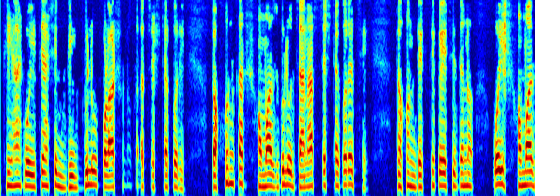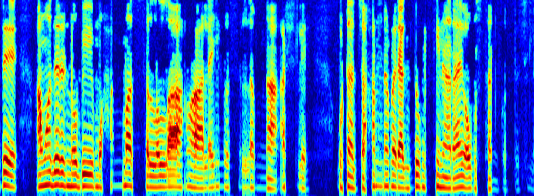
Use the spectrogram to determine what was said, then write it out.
ইতিহাস, ঐতিহাসিক দিকগুলো পড়াশোনা করার চেষ্টা করি। তখনকার সমাজগুলো জানার চেষ্টা করেছি। তখন দেখতে পেয়েছি যেন ওই সমাজে আমাদের নবী মোহাম্মদ সাল্লাল্লাহু আলাইহি ওয়াসাল্লাম না আসলে ওটা জাহান্নামের একদম কিনারায় অবস্থান করতেছিল।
